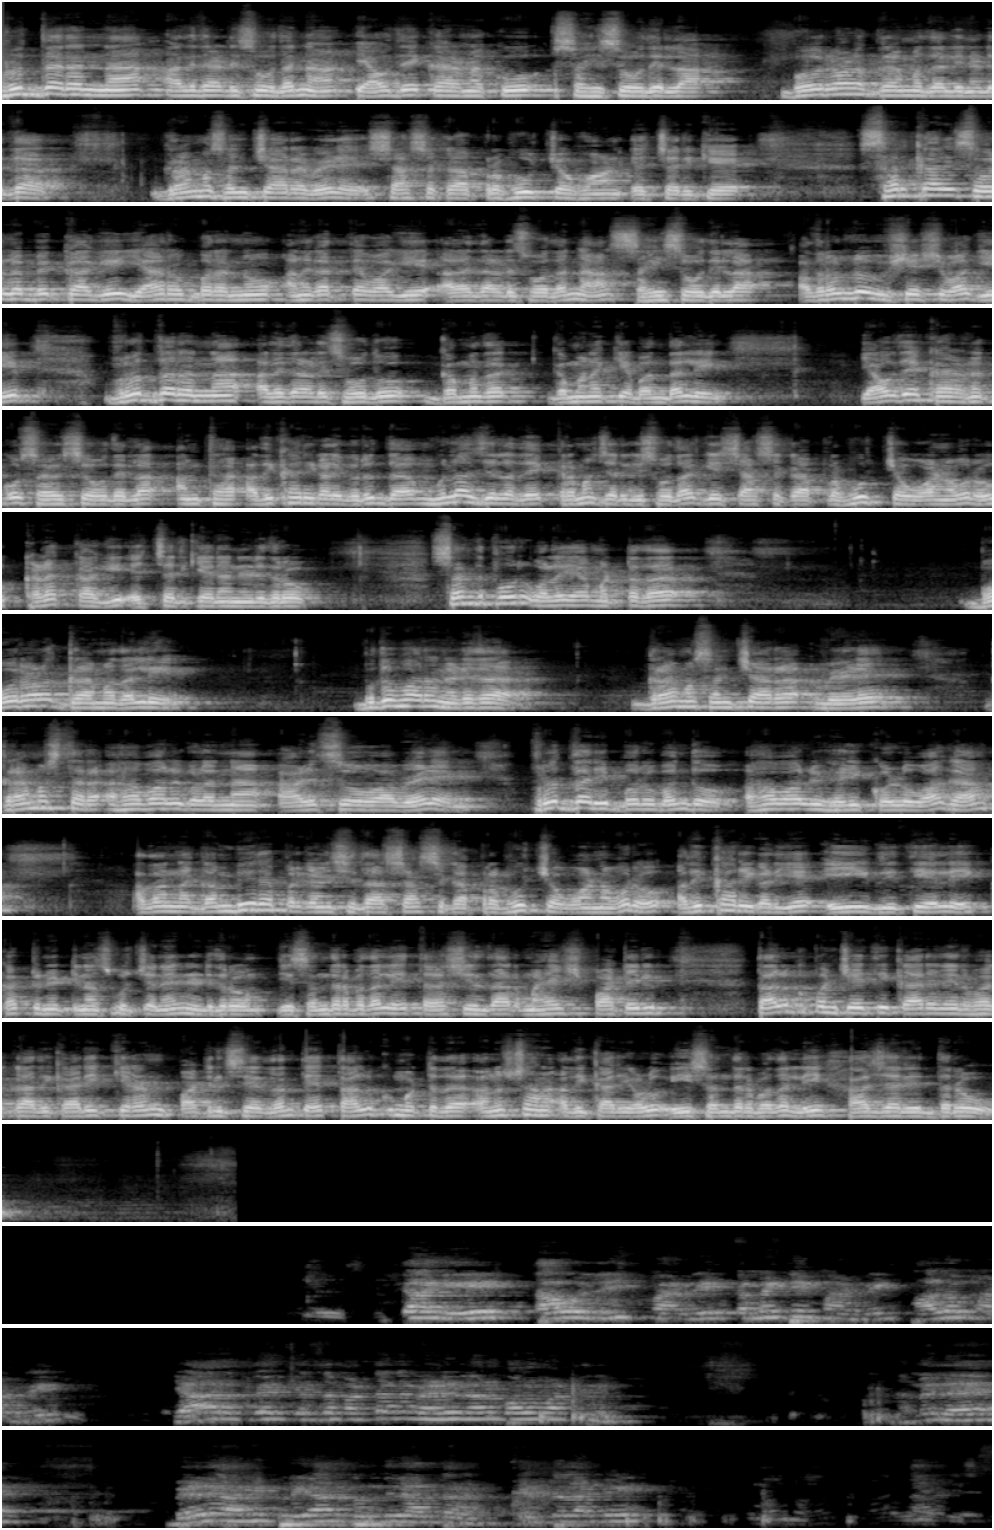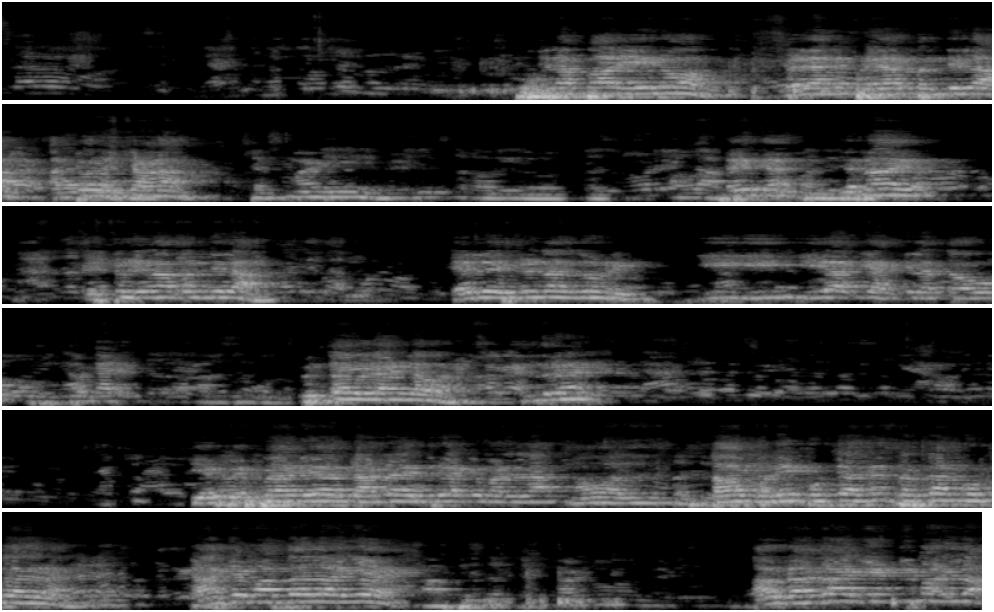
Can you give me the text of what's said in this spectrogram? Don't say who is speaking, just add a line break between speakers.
ವೃದ್ಧರನ್ನ ಅಲೆದಾಡಿಸುವುದನ್ನು ಯಾವುದೇ ಕಾರಣಕ್ಕೂ ಸಹಿಸುವುದಿಲ್ಲ. ಬೋರಾಳ ಗ್ರಾಮದಲ್ಲಿ ನಡೆದ ಗ್ರಾಮ ಸಂಚಾರ ವೇಳೆ ಶಾಸಕ ಪ್ರಭು ಚೌಹಾಣ್ ಎಚ್ಚರಿಕೆ. ಸರ್ಕಾರಿ ಸೌಲಭ್ಯಕ್ಕಾಗಿ ಯಾರೊಬ್ಬರನ್ನು ಅನಗತ್ಯವಾಗಿ ಅಲೆದಾಡಿಸುವುದನ್ನು ಸಹಿಸುವುದಿಲ್ಲ. ಅದರಲ್ಲೂ ವಿಶೇಷವಾಗಿ ವೃದ್ಧರನ್ನ ಅಲೆದಾಡಿಸುವುದು ಗಮನ, ಗಮನಕ್ಕೆ ಬಂದಲ್ಲಿ ಯಾವುದೇ ಕಾರಣಕ್ಕೂ ಸಹಿಸುವುದಿಲ್ಲ. ಅಂತಹ ಅಧಿಕಾರಿಗಳ ವಿರುದ್ಧ ಮುಲಾಜಿಲ್ಲದೆ ಕ್ರಮ ಜರುಗಿಸುವುದಾಗಿ ಶಾಸಕ ಪ್ರಭು ಚೌಹಾಣ್ ಅವರು ಖಡಕ್ಕಾಗಿ ಎಚ್ಚರಿಕೆಯನ್ನು ನೀಡಿದರು. ಸಂದಪುರ್ ವಲಯ ಮಟ್ಟದ ಬೋರಾಳ್ ಗ್ರಾಮದಲ್ಲಿ ಬುಧವಾರ ನಡೆದ ಗ್ರಾಮ ಸಂಚಾರ ವೇಳೆ ಗ್ರಾಮಸ್ಥರ ಅಹವಾಲುಗಳನ್ನು ಆಲಿಸುವ ವೇಳೆ ವೃದ್ಧರಿಬ್ಬರು ಬಂದು ಅಹವಾಲು ಹೇಳಿಕೊಳ್ಳುವಾಗ ಅದನ್ನು ಗಂಭೀರ ಪರಿಗಣಿಸಿದ ಶಾಸಕ ಪ್ರಭು ಚವ್ಹಾಣ್ ಅವರು ಅಧಿಕಾರಿಗಳಿಗೆ ಈ ರೀತಿಯಲ್ಲಿ ಕಟ್ಟುನಿಟ್ಟಿನ ಸೂಚನೆ ನೀಡಿದರು. ಈ ಸಂದರ್ಭದಲ್ಲಿ ತಹಶೀಲ್ದಾರ್ ಮಹೇಶ್ ಪಾಟೀಲ್, ತಾಲೂಕು ಪಂಚಾಯಿತಿ ಕಾರ್ಯನಿರ್ವಾಹಕ ಅಧಿಕಾರಿ ಕಿರಣ್ ಪಾಟೀಲ್ ಸೇರಿದಂತೆ ತಾಲೂಕು ಮಟ್ಟದ ಅನುಷ್ಠಾನ ಅಧಿಕಾರಿಗಳು ಈ ಸಂದರ್ಭದಲ್ಲಿ ಹಾಜರಿದ್ದರು.
ಹೀಗಾಗಿ ತಾವು ಲೀಕ್ ಮಾಡ್ರಿ ಕಮಿಟಿ ಮಾಡ್ರಿ ಫಾಲೋ ಮಾಡ್ರಿ. ಯಾರ ಕೆಲಸ ಮಾಡ್ತಾರೆ ನಮ್ಮ ಹೇಳಿ ನಾನು ಫಾಲೋ ಮಾಡ್ತೀನಿ. ಆಮೇಲೆ ಬೆಳೆ ಹಾನಿ ಪರಿಹಾರ ಬಂದಿಲ್ಲ ಅಂತಾರೆ. ಎಂತಲಾಟಿ ಏನಪ್ಪ ಏನು? ಬೆಳೆ ಹಾನಿ ಪರಿಹಾರ ಬಂದಿಲ್ಲ. ಅತಿವೃಷ್ಟಿ ಹಣ ಜನ ಎಷ್ಟು ಜನ ಬಂದಿಲ್ಲ? ಎಲ್ಲಿ ಎಷ್ಟು ನೋಡ್ರಿ ಈ ಈ ಈ ಆಗಿ ಹಾಕಿಲ್ಲ ತಾವು. ವಿತೌಟ್ ಲ್ಯಾಂಡ್ ಅವ ಅಂದ್ರೆ ಡಾಟಾ ಇದ್ರೆ ಯಾಕೆ ಮಾಡಿಲ್ಲ. ತಾವು ಮನೆ ಕೊಡ್ತಾ ಇದ್ರೆ ಸರ್ಕಾರ ಕೊಡ್ತಾ ಇದ್ರ. ಯಾಕೆ ಮಾಡ್ತಾ ಇಲ್ಲ ಹಾಗೆ? ಅವ್ರು ಡಾಟಾ ಹಾಕಿ ಎಂಟ್ರಿ ಮಾಡಿಲ್ಲ.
